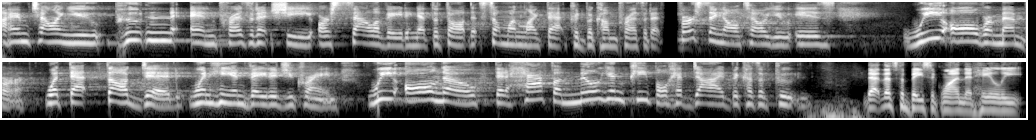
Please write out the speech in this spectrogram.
I am telling you, Putin and President Xi are salivating at the thought that someone like that could become president. First thing I'll tell you is we all remember what that thug did when he invaded Ukraine. We all know that half a million people have died because of Putin. That, that's the basic line that Haley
